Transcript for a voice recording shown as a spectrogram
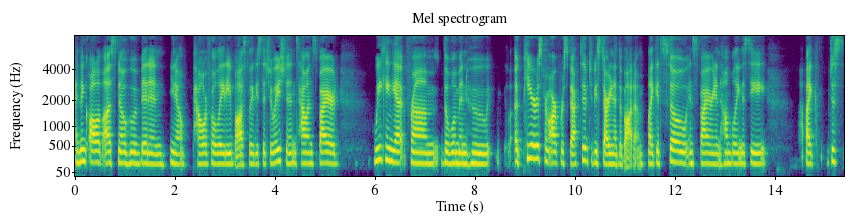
I think all of us know who have been in, you know, powerful lady, boss lady situations, how inspired we can get from the woman who appears from our perspective to be starting at the bottom. Like it's so inspiring and humbling to see like just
